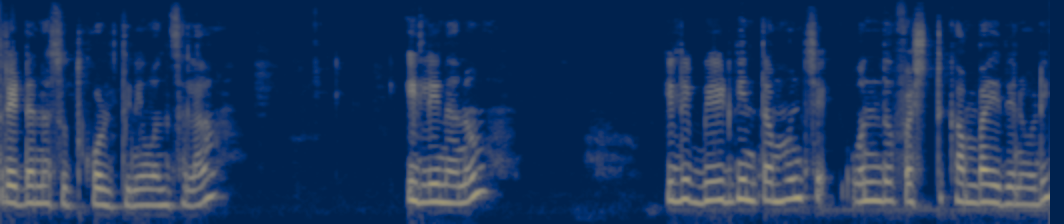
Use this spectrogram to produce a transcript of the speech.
ಥ್ರೆಡ್ಡನ್ನು ಸುತ್ಕೊಳ್ತೀನಿ ಒಂದು ಸಲ ಇಲ್ಲಿ ನಾನು, ಇಲ್ಲಿ ಬೀಡ್ಗಿಂತ ಮುಂಚೆ ಒಂದು ಫಸ್ಟ್ ಕಂಬ ಇದೆ ನೋಡಿ.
